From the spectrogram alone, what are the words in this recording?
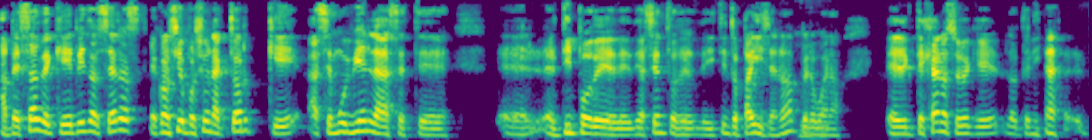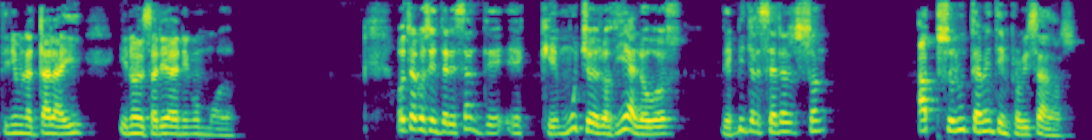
A pesar de que Peter Sellers es conocido por ser un actor que hace muy bien las, este, el, tipo de, acentos de, distintos países, ¿no? Pero bueno, el tejano se ve que lo tenía, tenía una tal ahí y no le salía de ningún modo. Otra cosa interesante es que muchos de los diálogos de Peter Sellers son absolutamente improvisados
